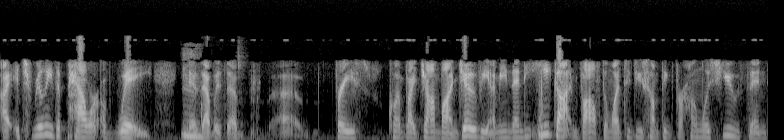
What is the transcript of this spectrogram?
I, it's really the power of we. You know, mm. that was a, a phrase coined by John Bon Jovi. I mean, then he got involved and wanted to do something for homeless youth and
